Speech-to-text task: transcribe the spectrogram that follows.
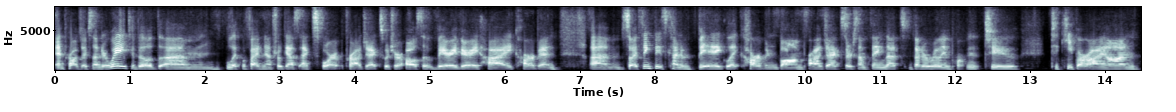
and projects underway to build um, liquefied natural gas export projects which are also very very high carbon um, so i think these kind of big like carbon bomb projects are something that's that are really important to to keep our eye on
